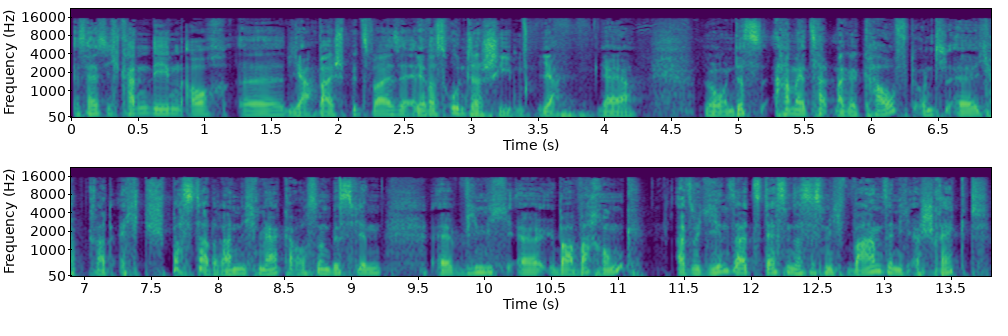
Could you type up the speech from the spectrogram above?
Das heißt, ich kann denen auch äh, ja. beispielsweise etwas jetzt, unterschieben. Ja, ja, ja. So, und das haben wir jetzt halt mal gekauft und äh, ich habe gerade echt Spaß daran. Ich merke auch so ein bisschen, äh, wie mich äh, Überwachung, also jenseits dessen, dass es mich wahnsinnig erschreckt,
